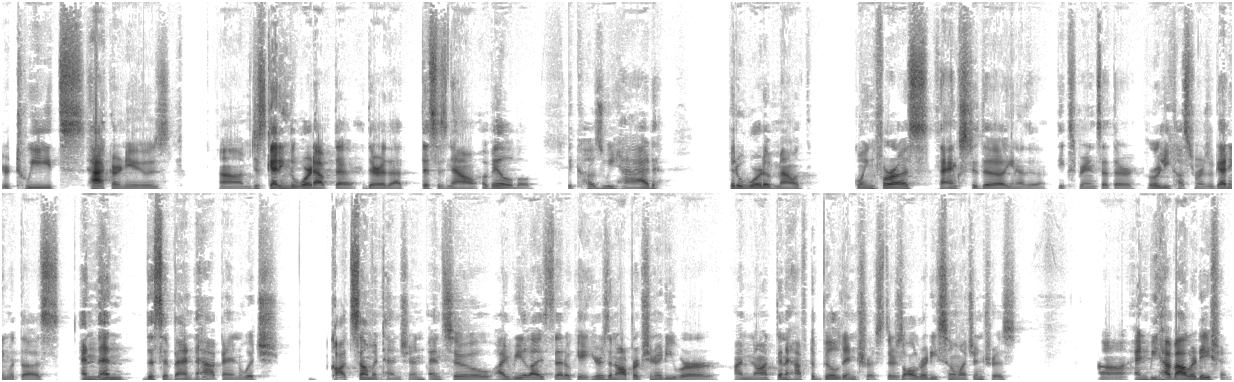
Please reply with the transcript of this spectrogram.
your tweets hacker news um, just getting the word out there there that this is now available because we had a bit of word of mouth going for us thanks to the you know the, the experience that their early customers are getting with us and then this event happened which got some attention. And so I realized that, okay, here's an opportunity where I'm not going to have to build interest. There's already so much interest. Uh, and we have validation,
